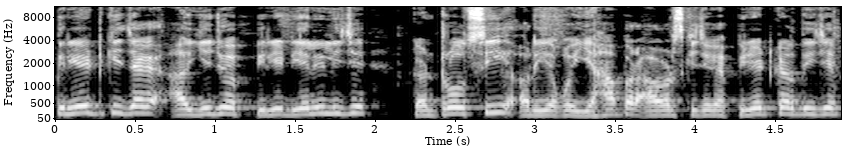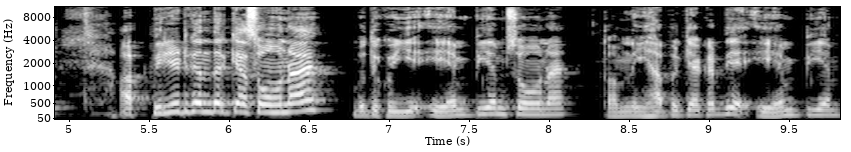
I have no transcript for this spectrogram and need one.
पीरियड की जगह ये जो पीरियड ये ले लीजिए। कंट्रोल सी और ये को यहाँ पर आवर्स की जगह पीरियड कर दीजिए। अब पीरियड के अंदर क्या शो होना है? वो देखो, ये A M P M show होना है तो हमने यहाँ पर क्या कर दिया? ए एम पी एम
